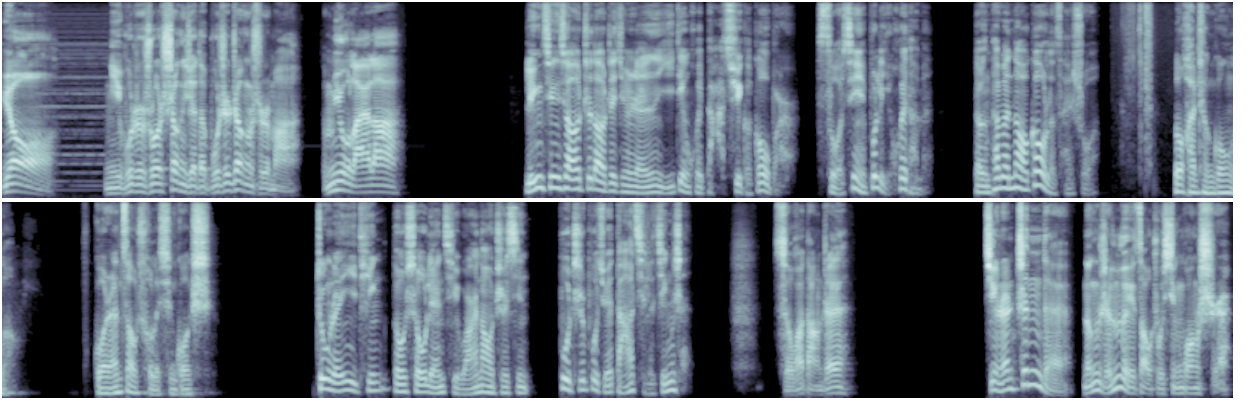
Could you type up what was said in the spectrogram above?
哟，你不是说剩下的不是正事吗？怎么又来了？”林青霄知道这群人一定会打去个够本，索性也不理会他们，等他们闹够了才说：“洛寒成功了，果然造出了星光石。”众人一听，都收敛起玩闹之心，不知不觉打起了精神。此话当真？竟然真的能人为造出星光石！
